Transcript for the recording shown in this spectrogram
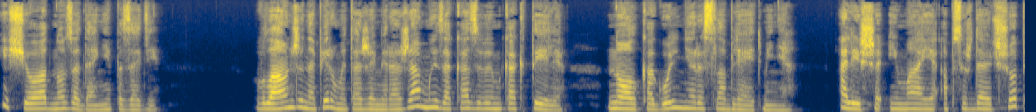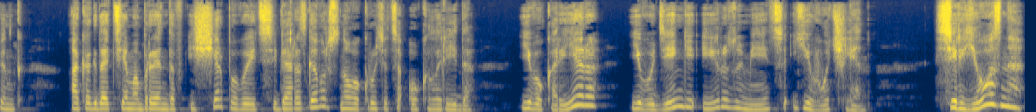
Еще одно задание позади. В лаунже на первом этаже «Миража» мы заказываем коктейли, но алкоголь не расслабляет меня. Алиша и Майя обсуждают шопинг, а когда тема брендов исчерпывает себя, разговор снова крутится около Рида. Его карьера, его деньги и, разумеется, его член. «Серьезно?»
